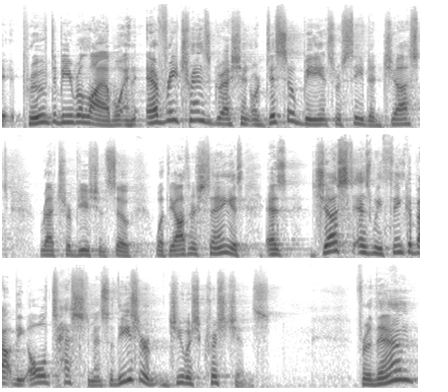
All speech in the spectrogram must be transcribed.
It proved to be reliable, and every transgression or disobedience received a just retribution. So, what the author is saying is, as just as we think about the Old Testament, so these are Jewish Christians. For them,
